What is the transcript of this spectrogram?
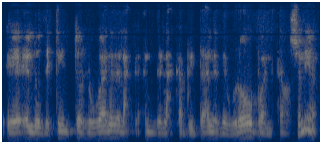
en los distintos lugares de las, capitales de Europa, en Estados Unidos.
